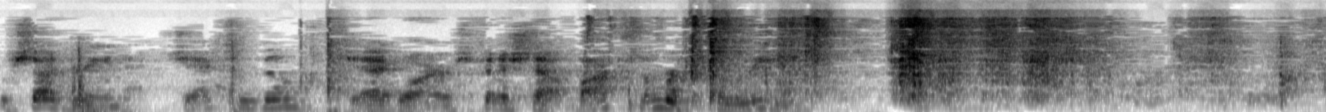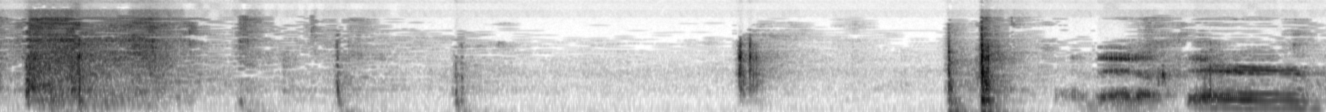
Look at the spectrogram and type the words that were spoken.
Rashad Greene, Jacksonville Jaguars. Finished out box number three. That up there.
